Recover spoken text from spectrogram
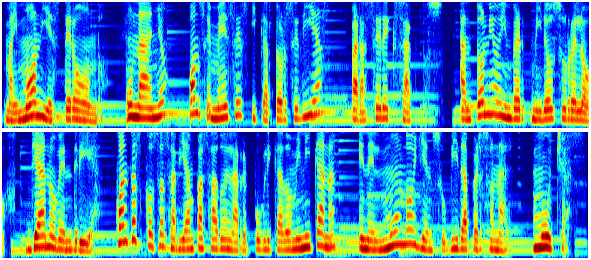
Maimón y Estero Hondo. Un año, once meses y catorce días, para ser exactos. Antonio Invert miró su reloj. Ya no vendría. ¿Cuántas cosas habían pasado en la República Dominicana, en el mundo y en su vida personal? Muchas.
